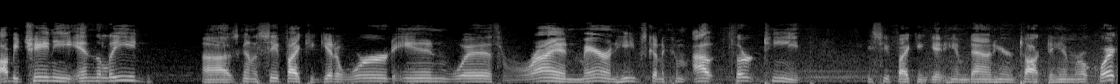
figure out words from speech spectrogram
Bobby Cheney in the lead. Uh, I was going to see if I could get a word in with Ryan Marin. He's going to come out 13th. Let me see if I can get him down here and talk to him real quick.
